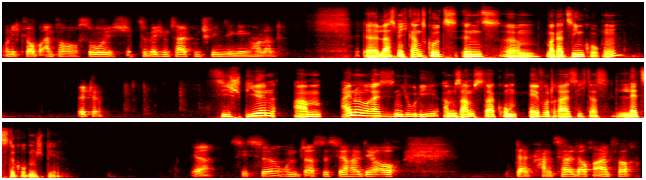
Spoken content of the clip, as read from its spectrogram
Und ich glaube einfach auch so, ich, zu welchem Zeitpunkt spielen sie gegen Holland? Äh, lass mich ganz kurz ins ähm, Magazin gucken. Bitte. Sie spielen am 31. Juli, am Samstag um 11.30 Uhr das letzte Gruppenspiel. Ja, siehst du, und das ist ja halt ja auch, da kann es halt auch einfach,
